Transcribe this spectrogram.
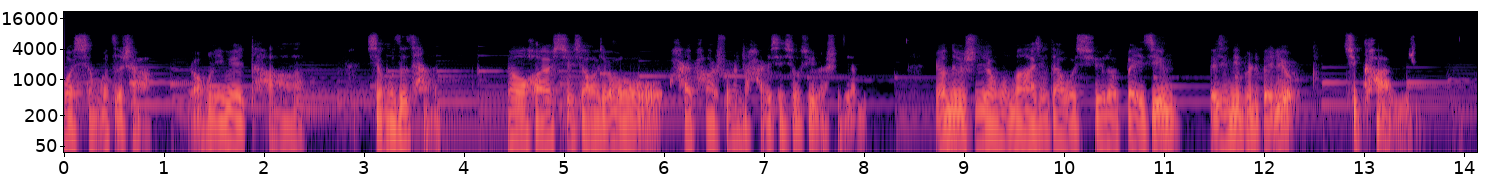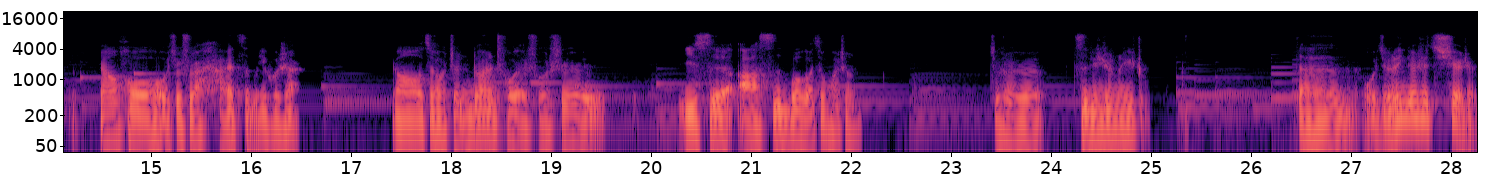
我想过自杀，然后因为他想过自残，然后后来学校就害怕说让这孩子先休息一段时间吧。然后那段时间，我妈就带我去了北京，北京那边的北六去看那种。然后我就说孩子怎么一回事儿，然后最后诊断出来说是疑似阿斯伯格综合征，就是自闭症的一种。但我觉得应该是确诊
